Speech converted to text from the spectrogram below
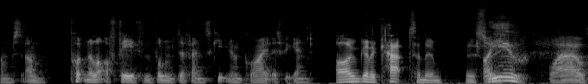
I'm I'm putting a lot of faith in Fulham's defense, keeping him quiet this weekend. I'm going to captain him this Are week. you? Wow.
